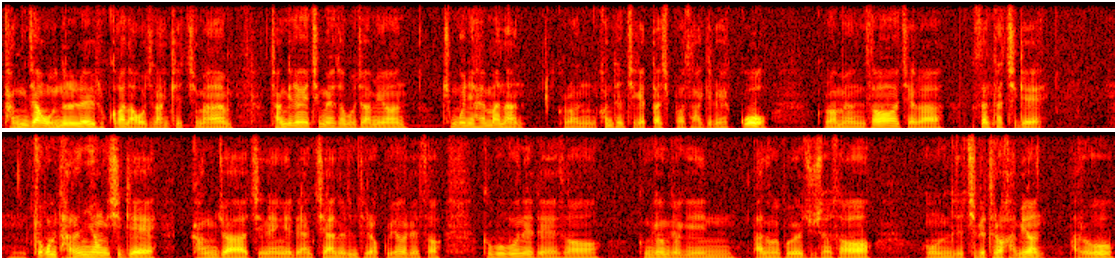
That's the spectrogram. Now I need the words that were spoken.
당장 오늘 내일 효과가 나오진 않겠지만 장기적인 측면에서 보자면 충분히 할 만한 그런 컨텐츠겠다 싶어서 하기로 했고 그러면서 제가 센터 측에 음, 조금 다른 형식의 강좌 진행에 대한 제안을 좀 드렸고요. 그래서 그 부분에 대해서 긍정적인 반응을 보여주셔서 오늘 이제 집에 들어가면 바로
